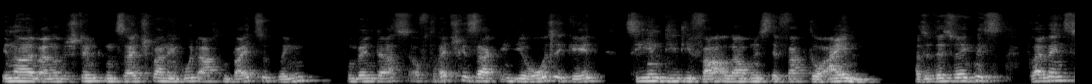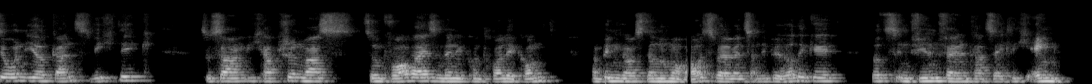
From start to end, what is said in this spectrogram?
innerhalb einer bestimmten Zeitspanne ein Gutachten beizubringen. Und wenn das auf Deutsch gesagt in die Hose geht, ziehen die die Fahrerlaubnis de facto ein. Also deswegen ist Prävention hier ganz wichtig, zu sagen, ich habe schon was zum Vorweisen, wenn eine Kontrolle kommt, dann bin ich aus der Nummer raus, weil wenn es an die Behörde geht, wird es in vielen Fällen tatsächlich eng.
